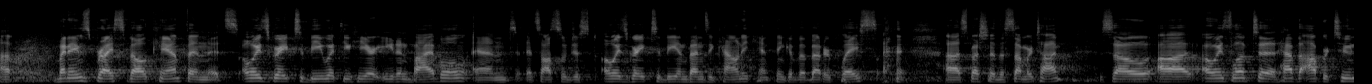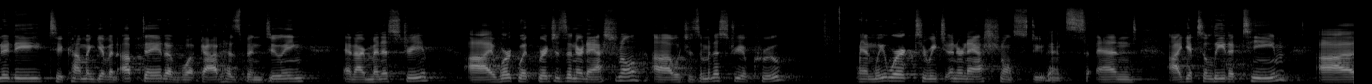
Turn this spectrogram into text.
Uh, my name is Bryce Velkamp, and it's always great to be with you here at Eden Bible, and it's also just always great to be in Benzie County. Can't think of a better place, uh, especially in the summertime. So, uh, always love to have the opportunity to come and give an update of what God has been doing in our ministry. I work with Bridges International, uh, which is a ministry of Cru, and we work to reach international students. And I get to lead a team uh,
